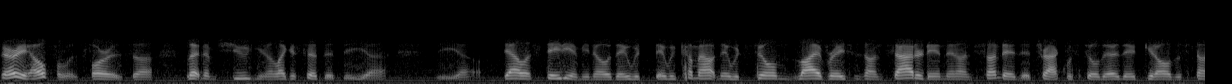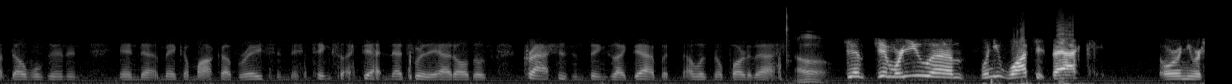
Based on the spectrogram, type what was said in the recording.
very helpful as far as uh, letting them shoot. You know, like I said, that the uh, the uh, Dallas Stadium, you know, they would they would come out and they would film live races on Saturday, and then on Sunday the track was still there. They'd get all the stunt doubles in and and uh, make a mock-up race and, and things like that. And that's where they had all those crashes and things like that. But I was no part of that. Oh. Jim, Jim, were you um, when you watch it back, or when you were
